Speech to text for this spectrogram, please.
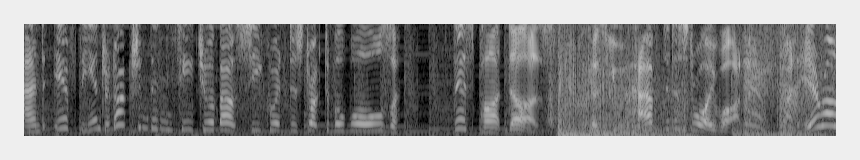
and if the introduction didn't teach you about secret destructible walls, this part does, because you have to destroy one. And here are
